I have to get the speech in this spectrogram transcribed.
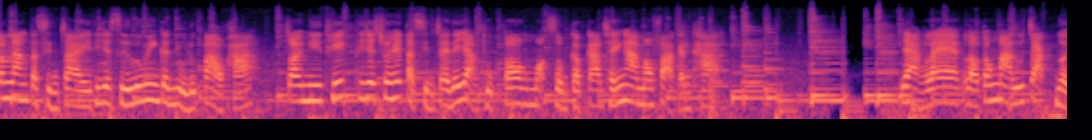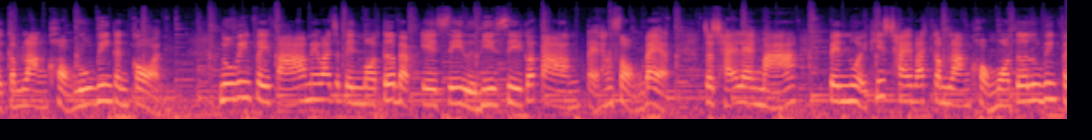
กำลังตัดสินใจที่จะซื้อลู่วิ่งกันอยู่หรือเปล่าคะ จอยมีทริคที่จะช่วยให้ตัดสินใจได้อย่างถูกต้องเหมาะสมกับการใช้งานมาฝากกันค่ะ อย่างแรกเราต้องมารู้จักหน่วยกำลังของลู่วิ่งกันก่อนลู่วิ่งไฟฟ้าไม่ว่าจะเป็นมอเตอร์แบบ AC หรือ DC ก็ตาม แต่ทั้งสองแบบจะใช้แรงม้า เป็นหน่วยที่ใช้วัดกำลังของมอเตอร์ลู่วิ่งไฟ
